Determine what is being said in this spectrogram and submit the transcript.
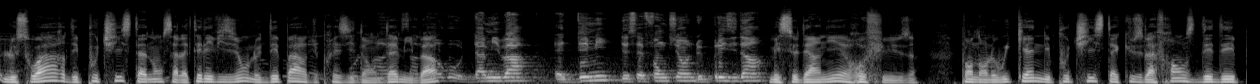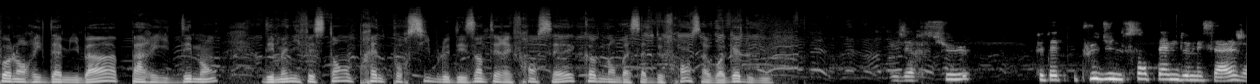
Le soir, des putschistes annoncent à la télévision le départ du président Damiba, Damiba est démis de ses fonctions de président. mais ce dernier refuse. Pendant le week-end, les putschistes accusent la France d'aider Paul-Henri Damiba. Paris dément. Des manifestants prennent pour cible des intérêts français, comme l'ambassade de France à Ouagadougou. J'ai reçu peut-être plus d'une centaine de messages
